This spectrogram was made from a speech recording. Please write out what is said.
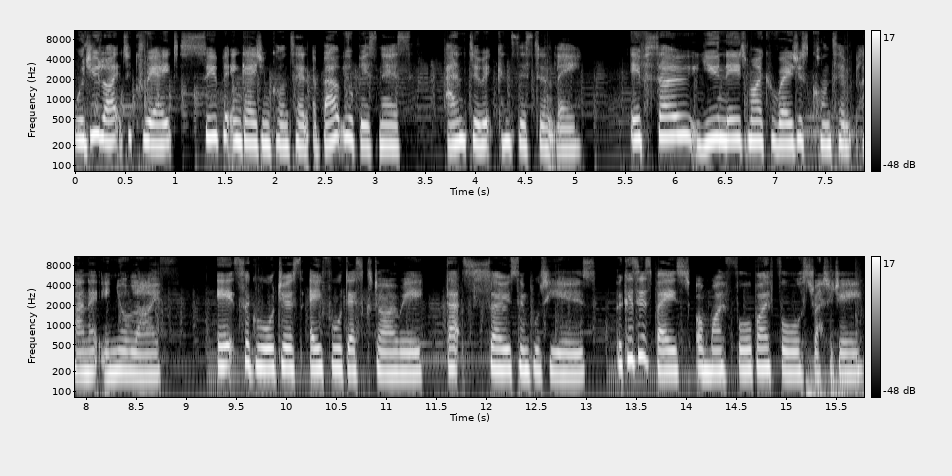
Would you like to create super engaging content about your business and do it consistently? If so, you need my Courageous Content Planner in your life. It's a gorgeous A4 desk diary that's so simple to use because it's based on my 4x4 strategy,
